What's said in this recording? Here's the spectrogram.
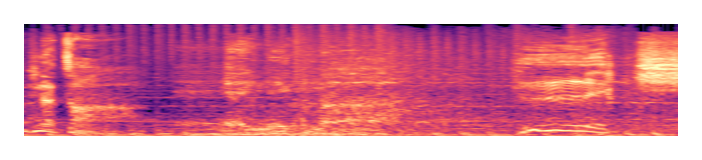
Magneton! Enigma. Lich.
